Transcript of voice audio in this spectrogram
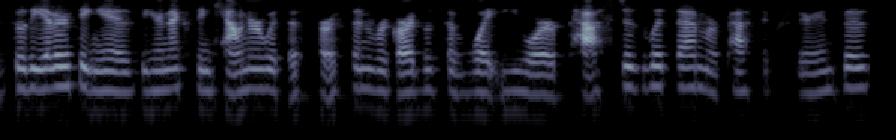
so the other thing is your next encounter with this person, regardless of what your past is with them or past experiences,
